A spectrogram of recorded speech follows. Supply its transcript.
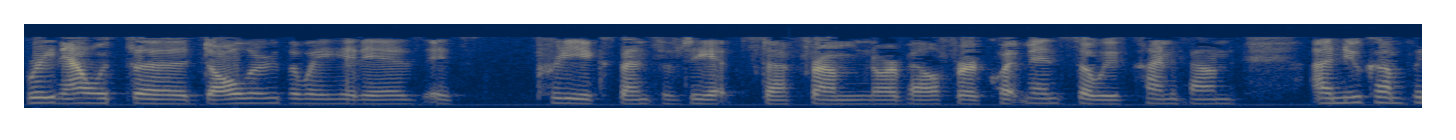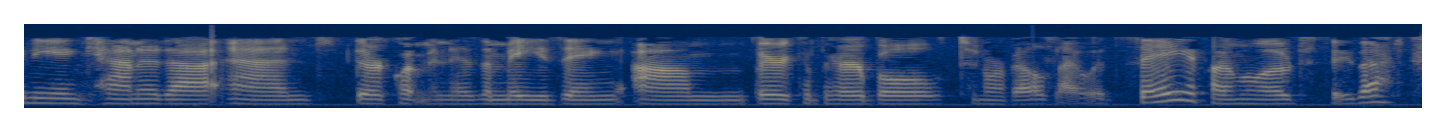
Right now, with the dollar the way it is, it's pretty expensive to get stuff from Norvell for equipment. So we've kind of found a new company in Canada, and their equipment is amazing, um, very comparable to Norvell's, I would say, if I'm allowed to say that.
